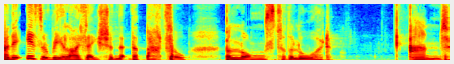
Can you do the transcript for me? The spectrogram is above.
and it is a realization that the battle belongs to the Lord. And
